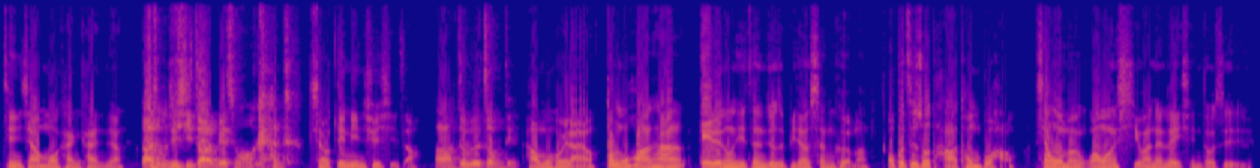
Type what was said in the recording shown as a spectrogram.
静香摸看看，这样大雄去洗澡也没什么好看的。小丁玲去洗澡 啊，这不是重点。好，我们回来哦。动画它给的东西真的就是比较深刻嘛？我不是说卡通不好，像我们往往喜欢的类型都是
